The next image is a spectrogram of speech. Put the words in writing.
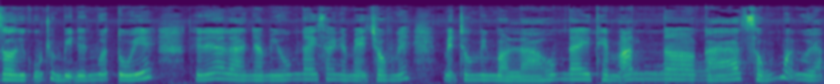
giờ thì cũng chuẩn bị đến bữa tối ấy. Thế nên là nhà mình hôm nay sang nhà mẹ chồng ấy. Mẹ chồng mình bảo là hôm nay thèm ăn ờ, cá sống mọi người ạ.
